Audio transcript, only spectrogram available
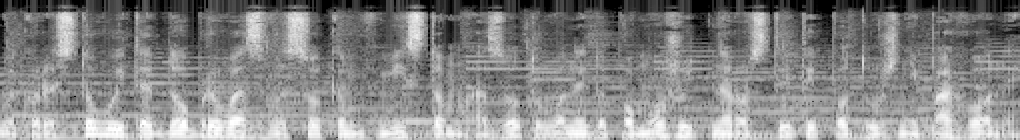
використовуйте добрива з високим вмістом азоту, вони допоможуть наростити потужні пагони.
